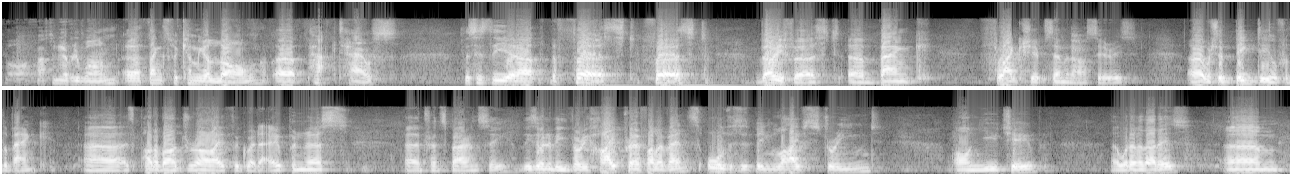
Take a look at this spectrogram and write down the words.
Kick off. Afternoon, everyone. Uh, thanks for coming along. Uh, packed house. This is the uh, the first, first, very first uh, bank flagship seminar series, uh, which is a big deal for the bank uh, as part of our drive for greater openness, transparency. These are going to be very high-profile events. All of this is being live streamed on YouTube, whatever that is. Um,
